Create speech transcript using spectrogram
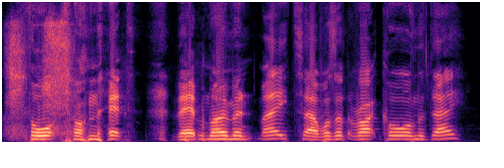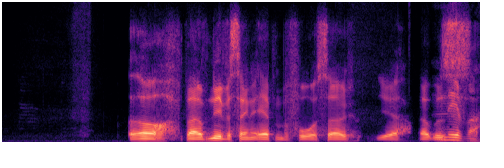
thought on that that moment, mate? Uh, was it the right call on the day? Oh, but I've never seen it happen before. So yeah, it was. Never.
